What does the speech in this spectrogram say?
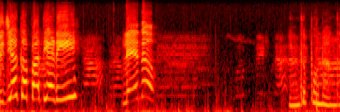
విజయాక పాతియాడి లేదు எங்க போனாங்க?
